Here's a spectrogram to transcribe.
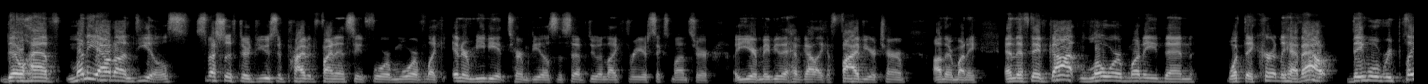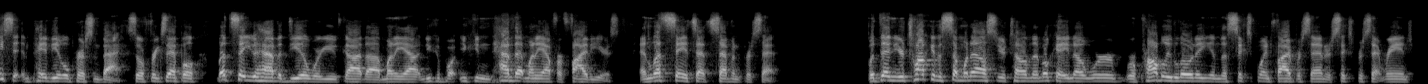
they'll have money out on deals, especially if they're using private financing for more of like intermediate term deals instead of doing like three or six months or a year. Maybe they have got like a five year term on their money. And if they've got lower money than what they currently have out, they will replace it and pay the old person back. So, for example, let's say you have a deal where you've got uh, money out and you can you can have that money out for five years, and let's say it's at seven percent. But then you're talking to someone else, and you're telling them, okay, you know, we're we're probably loading in the 6.5% or 6% range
